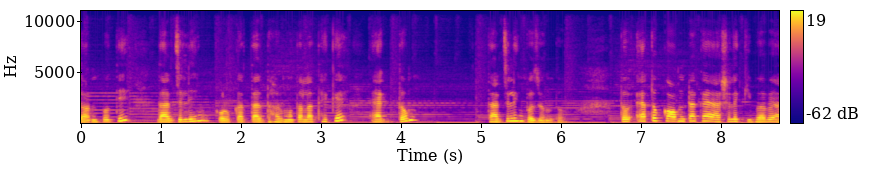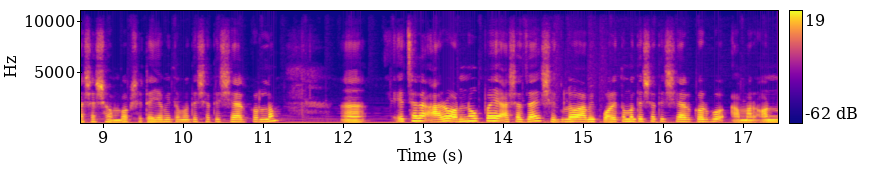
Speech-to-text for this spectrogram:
জনপ্রতি দার্জিলিং, কলকাতার ধর্মতলা থেকে একদম দার্জিলিং পর্যন্ত। তো এত কম টাকায় আসলে কীভাবে আসা সম্ভব সেটাই আমি তোমাদের সাথে শেয়ার করলাম। এছাড়া আরও অন্য উপায়ে আসা যায় সেগুলো আমি পরে তোমাদের সাথে শেয়ার করব। আমার অন্য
